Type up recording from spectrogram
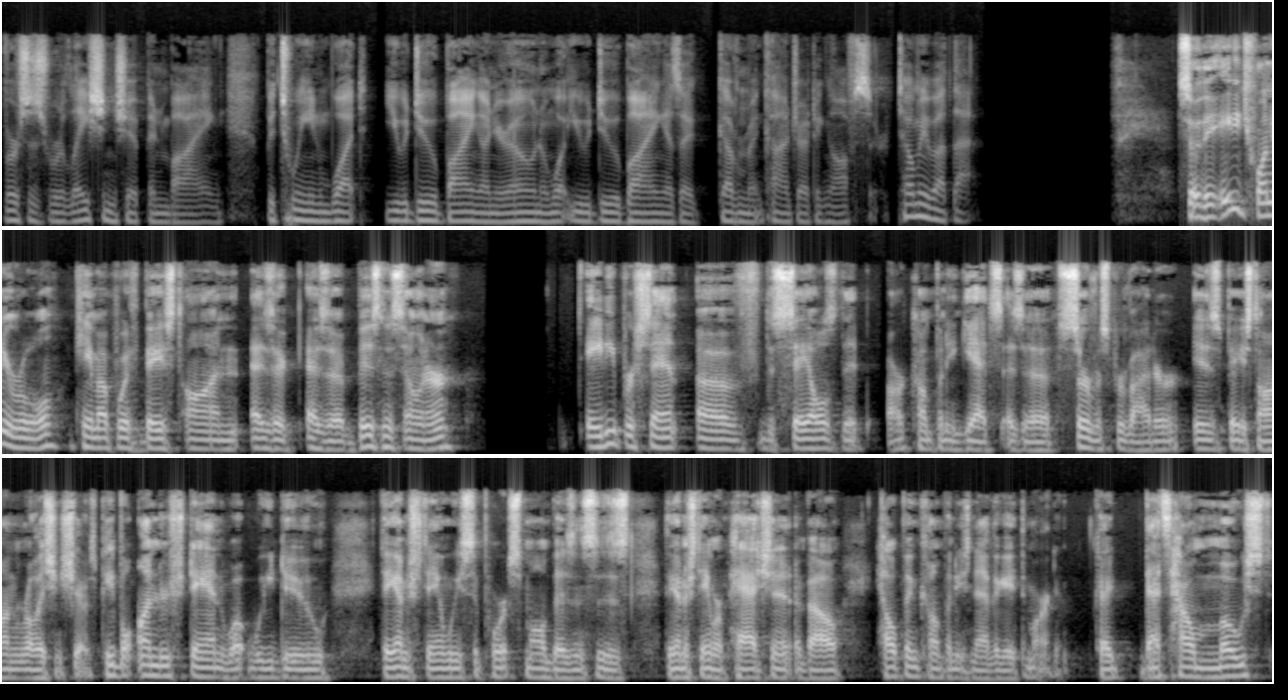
versus relationship in buying between what you would do buying on your own and what you would do buying as a government contracting officer. Tell me about that. So the 80-20 rule came up with based on as a as a business owner 80% of the sales that our company gets as a service provider is based on relationships. People understand what we do. They understand we support small businesses. They understand we're passionate about helping companies navigate the market. Okay. That's how most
